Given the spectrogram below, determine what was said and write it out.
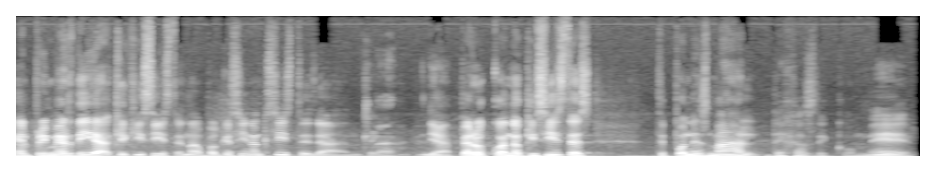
en el primer día que quisiste, ¿no? Porque si no quisiste, ya. Claro. Ya, pero cuando quisiste, te pones mal, dejas de comer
